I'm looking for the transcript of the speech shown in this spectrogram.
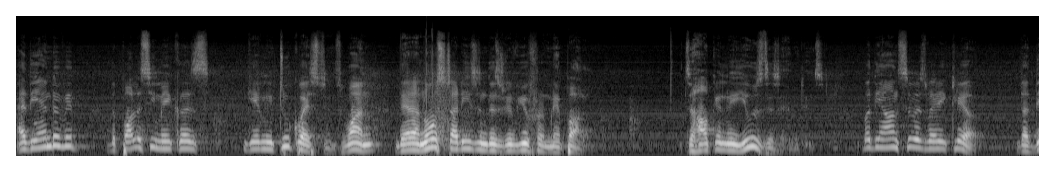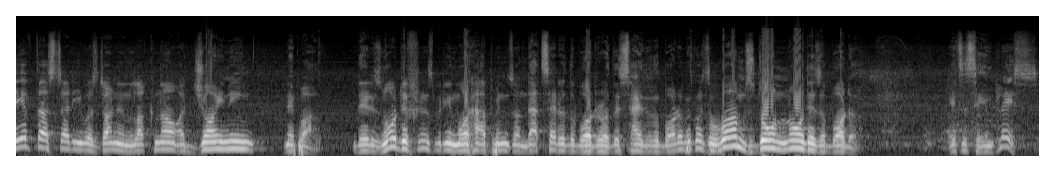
At the end of it, the policymakers gave me two questions. One, there are no studies in this review from Nepal. So how can we use this evidence? But the answer was very clear. The Devta study was done in Lucknow adjoining Nepal. There is no difference between what happens on that side of the border or this side of the border because the worms don't know there's a border. It's the same place.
